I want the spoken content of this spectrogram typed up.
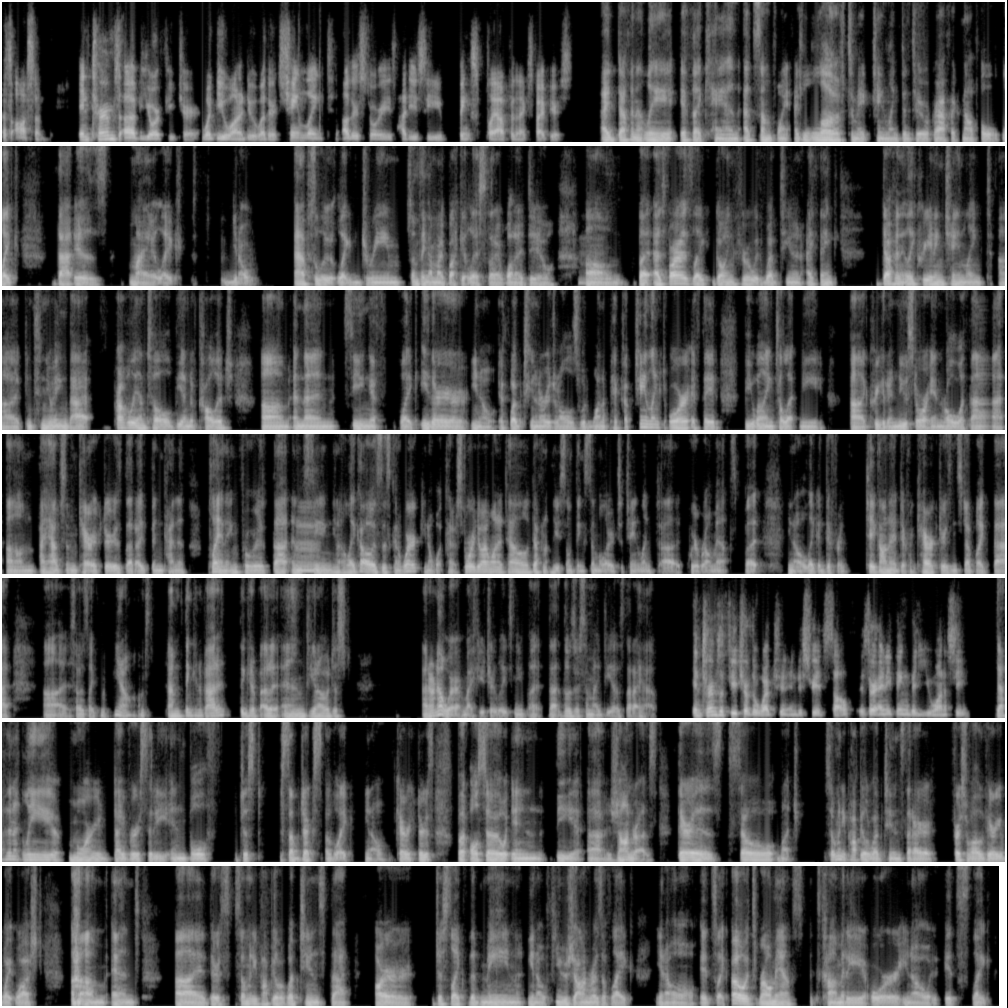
That's awesome. In terms of your future, what do you want to do? Whether it's Chainlinked, other stories, how do you see things play out for the next five years? I definitely, if I can, at some point, I'd love to make Chainlinked into a graphic novel. Like that is my like, you know, absolute like dream, something on my bucket list that I want to do. Mm-hmm. Um, but as far as like going through with Webtoon, I think definitely creating Chainlinked, uh, continuing that probably until the end of college. Um, and then seeing if like either you know if webtoon originals would want to pick up Chainlinked or if they'd be willing to let me uh, create a new story and roll with that. Um, I have some characters that I've been kind of planning for that and mm. seeing, you know, like, oh, is this going to work? You know, what kind of story do I want to tell? Definitely something similar to Chainlinked uh, queer romance, but, you know, like a different take on it, different characters and stuff like that. Uh, so I was like, you know, I'm I'm thinking about it, thinking about it, and you know, just I don't know where my future leads me, but that those are some ideas that I have. In terms of future of the webtoon industry itself is there anything that you want to see? Definitely more diversity in both just subjects of like you know characters but also in the uh, genres. There is so much so many popular webtoons that are first of all very whitewashed. Um, and uh, there's so many popular webtoons that are just like the main you know few genres of like you know it's like oh it's romance it's comedy or you know it's like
